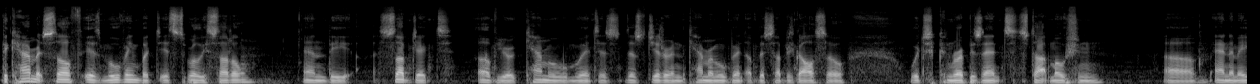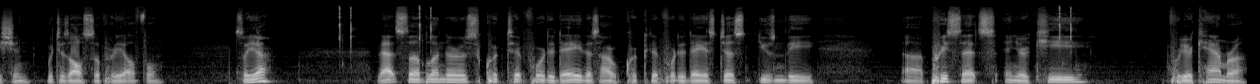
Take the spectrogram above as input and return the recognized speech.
The camera itself is moving, but it's really subtle. And the subject of your camera movement is this jitter in the camera movement of the subject also, which can represent stop motion uh, animation, which is also pretty helpful. So yeah, that's uh, Blender's quick tip for today. That's our quick tip for today. It's just using the uh, presets in your key for your camera,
